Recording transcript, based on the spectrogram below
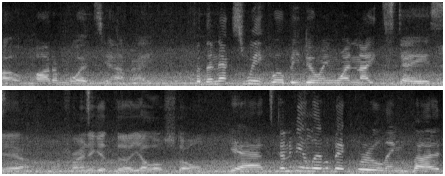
Oh, Autumn Woods, yeah, right. For the next week, we'll be doing one night stays. Yeah, trying to get the Yellowstone. Yeah, it's going to be a little bit grueling, but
